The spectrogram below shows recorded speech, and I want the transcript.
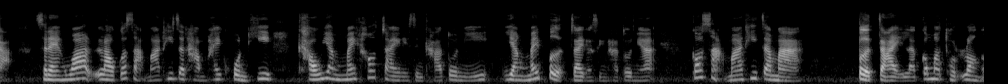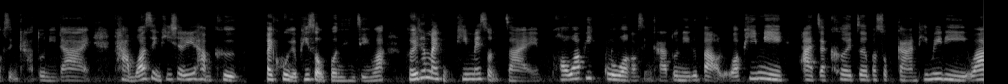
อะแสดงว่าเราก็สามารถที่จะทำให้คนที่เขายังไม่เข้าใจในสินค้าตัวนี้ ยังไม่เปิดใจกับสินค้าตัวนี้ก็สามารถที่จะมา เปิดใจแล้วก็มาทดลองกับสินค้าตัวนี้ได้ ถามว่าสิ่งที่เชอรี่ทำคือไปคุยกับพี่โสพลจริงๆว่าเฮ้ยทำไมถึงพี่ไม่สนใจ เพราะว่าพี่กลัวกับสินค้าตัวนี้หรือเปล่า หรือว่าพี่มีอาจจะเคยเจอประสบการณ์ที่ไม่ดีว่า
